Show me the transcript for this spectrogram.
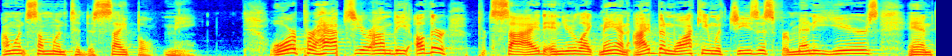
I want someone to disciple me. Or perhaps you're on the other side and you're like, man, I've been walking with Jesus for many years and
